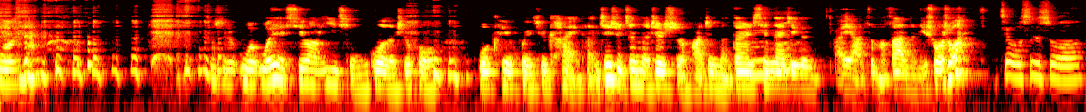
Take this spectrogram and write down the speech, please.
我，就是我，我也希望疫情过了之后，我可以回去看一看。这是真的，这是实话，真的。但是现在这个，嗯、哎呀，怎么办呢？你说说。就是说，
